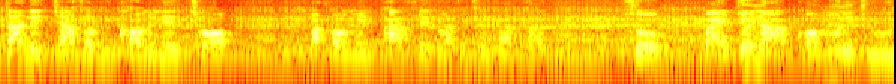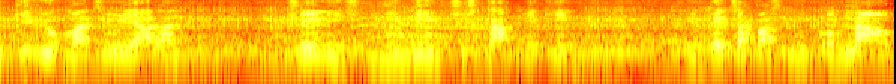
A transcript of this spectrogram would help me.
Stand a chance of becoming a top performing affiliate marketing partner so by joining our community we will give you material and trainings you need to start making a better passive income. Now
